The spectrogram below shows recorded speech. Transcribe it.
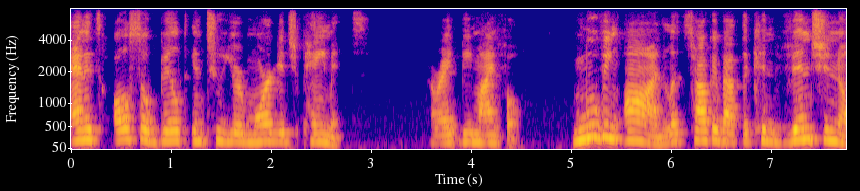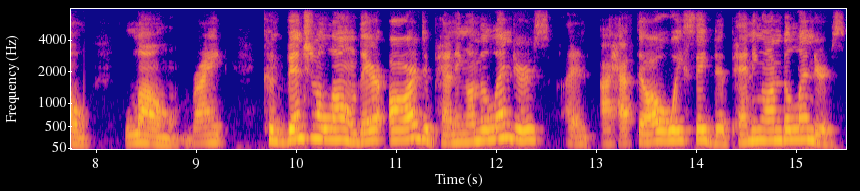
and it's also built into your mortgage payments. All right, be mindful. Moving on, let's talk about the conventional loan, right? conventional loan, there are, depending on the lenders, and I have to always say, depending on the lenders.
